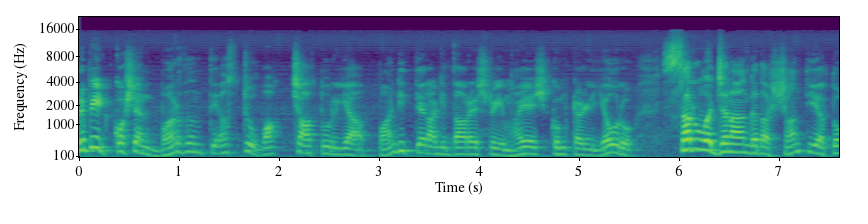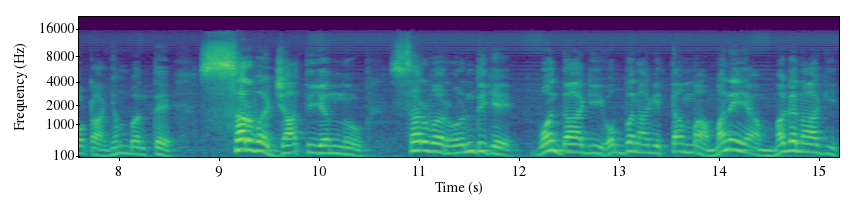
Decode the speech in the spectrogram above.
ರಿಪೀಟ್ ಕ್ವಶನ್ ಬರದಂತೆ ಅಷ್ಟು ವಾಕ್ಚಾತುರ್ಯ ಪಾಂಡಿತ್ಯರಾಗಿದ್ದಾರೆ ಶ್ರೀ ಮಹೇಶ್ ಕುಮಟಳ್ಳಿಯವರು ಸರ್ವ ಜನಾಂಗದ ಶಾಂತಿಯ ತೋಟ ಎಂಬಂತೆ ಸರ್ವ ಜಾತಿಯನ್ನು ಸರ್ವರೊಂದಿಗೆ ಒಂದಾಗಿ ಒಬ್ಬನಾಗಿ ತಮ್ಮ ಮನೆಯ ಮಗನಾಗಿ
